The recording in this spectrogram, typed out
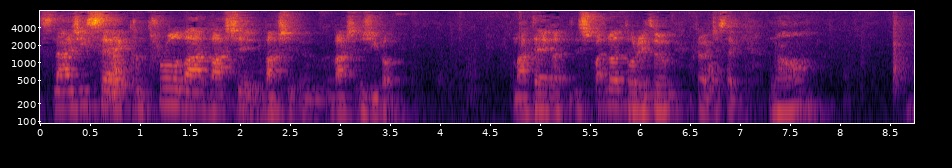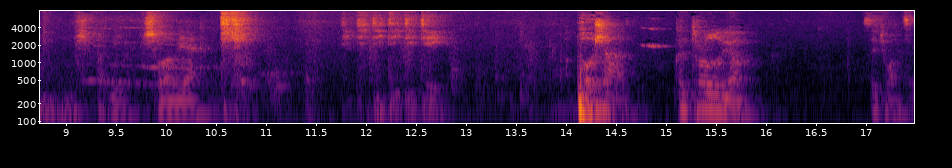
snaží se kontrolovat vaši, vaši, váš život. Máte špatnou autoritu, která just like, no, špatný člověk. A pořád kontrolují situaci.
